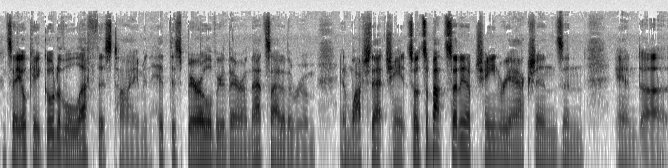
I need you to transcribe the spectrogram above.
and say, okay, go to the left this time and hit this barrel over there on that side of the room and watch that chain. So it's about setting up chain reactions and and uh,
